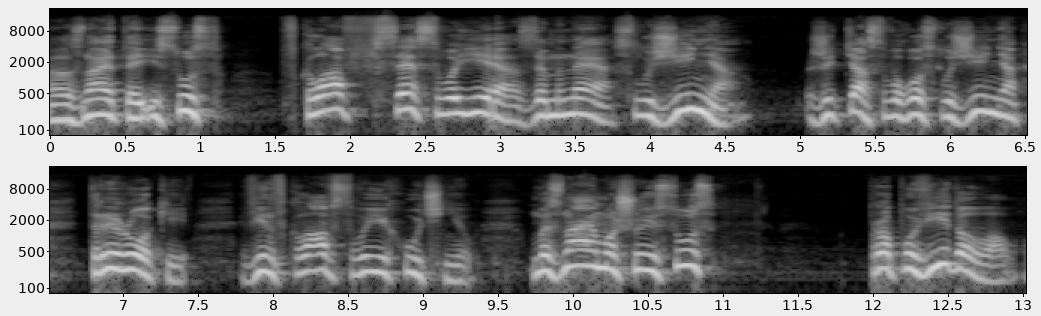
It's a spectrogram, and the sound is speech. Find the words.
е, знаєте, Ісус вклав все своє земне служіння, життя свого служіння три роки. Він вклав своїх учнів. Ми знаємо, що Ісус проповідував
